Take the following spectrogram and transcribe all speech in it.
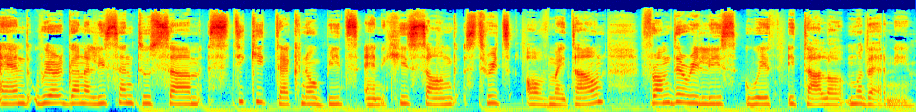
and we're gonna listen to some sticky techno beats and his song Streets of My Town from the release with Italo Moderni.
